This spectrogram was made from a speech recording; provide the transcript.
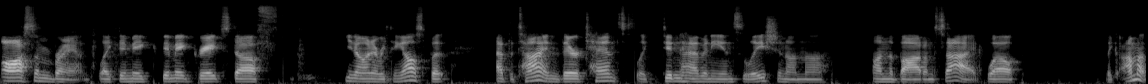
awesome brand. Like they make they make great stuff, you know, and everything else, but at the time their tents like didn't have any insulation on the on the bottom side. Well, like I'm a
